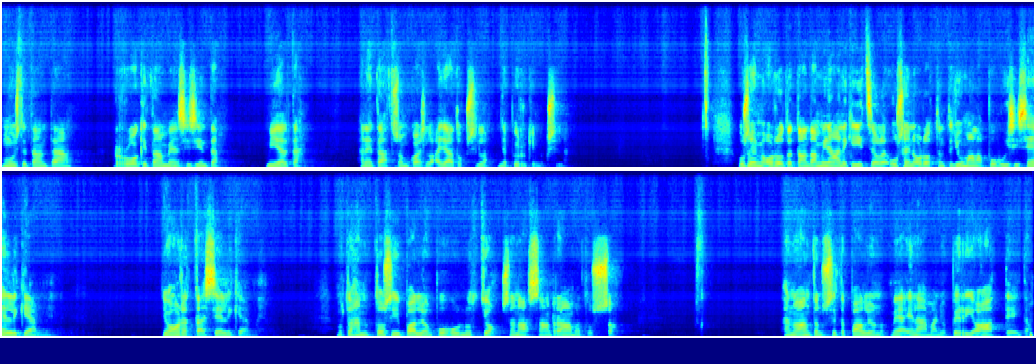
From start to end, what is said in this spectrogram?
Muistetaan tämä, ruokitaan meidän sisintä mieltä hänen tahtonsa mukaisilla ajatuksilla ja pyrkimyksillä. Usein me odotetaan, tai minä ainakin itse olen usein odottanut, että Jumala puhuisi selkeämmin, johdattaisi selkeämmin. Mutta hän on tosi paljon puhunut jo sanassaan raamatussa. Hän on antanut siltä paljon meidän elämään jo periaatteita,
